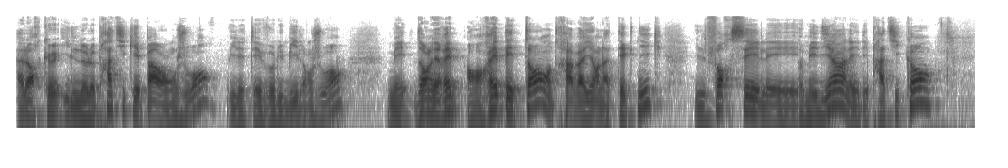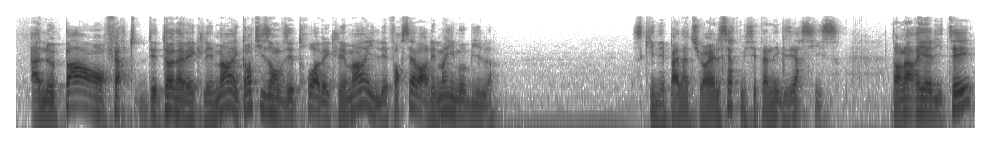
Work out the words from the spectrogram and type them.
alors qu'il ne le pratiquait pas en jouant, il était volubile en jouant, mais en répétant, en travaillant la technique, il forçait les comédiens, les, pratiquants, à ne pas en faire des tonnes avec les mains, et quand ils en faisaient trop avec les mains, il les forçait à avoir les mains immobiles. Ce qui n'est pas naturel, certes, mais c'est un exercice. Dans la réalité,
